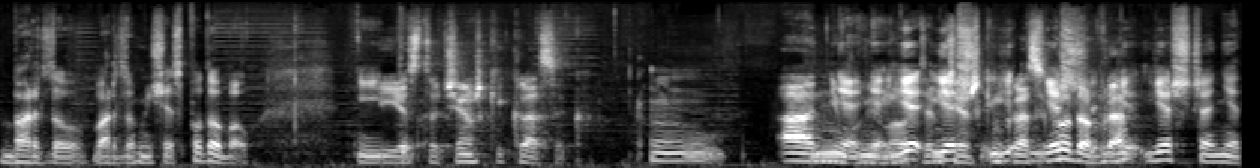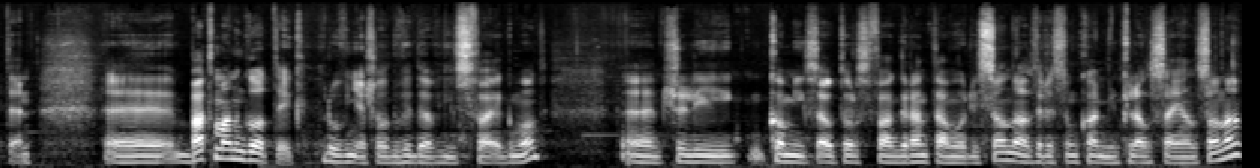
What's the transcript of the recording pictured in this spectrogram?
bardzo, bardzo mi się spodobał. I, I jest to ciężki klasyk. Mm, A nie, nie, nie o tym je, ciężkim klasyku, jeszcze, dobra. Je, jeszcze nie ten. E, Batman Gothic, również od wydawnictwa Egmont, e, czyli komiks autorstwa Granta Morrisona z rysunkami Klausa Jansona.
